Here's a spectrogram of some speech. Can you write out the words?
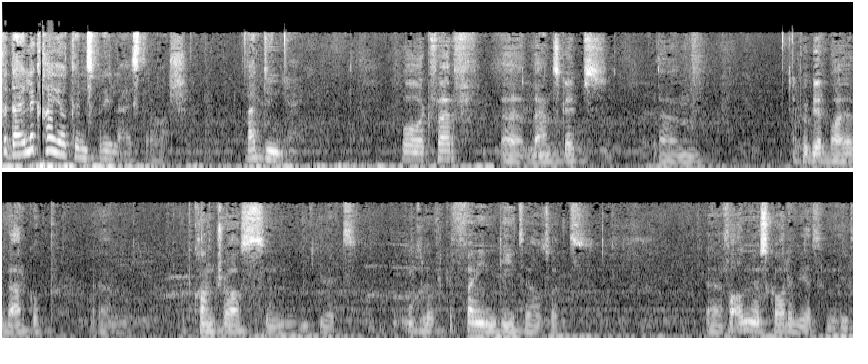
Verduidelik gou jou kuns vir die luisteraars. Wat doen jy? Wel, ek verf uh, landscapes. Um, ik probeer baie werk op, um, op contrast en je weet, ongelooflijke fijn details wat uh, vooral in je schade weet gemaakt.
